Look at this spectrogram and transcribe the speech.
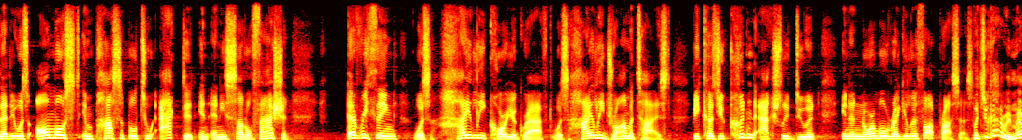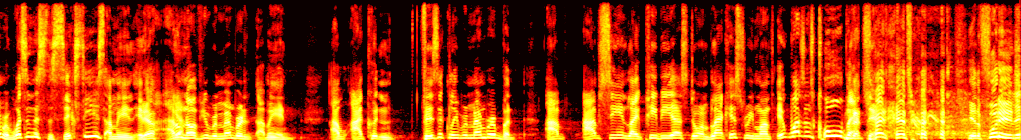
that it was almost impossible to act it in any subtle fashion. Everything was highly choreographed, was highly dramatized because you couldn't actually do it in a normal, regular thought process. But you got to remember, wasn't this the 60s? I mean, if, Yeah. I don't Yeah. know if you remember. I mean, I, I couldn't physically remember, but I've, I've seen like PBS during Black History Month. It wasn't cool back That's then. right. That's right. Yeah, the footage The-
